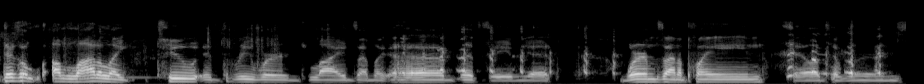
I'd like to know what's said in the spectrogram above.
there's a, a lot of like two and three word lines. I'm like, uh, let's see, yeah. Worms on a plane, sail to worms.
